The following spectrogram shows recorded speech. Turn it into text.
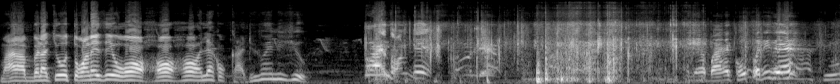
મારા બેડા ચો તોણે છે ઓ હો હો લે કોઈ કાઢ્યું હોય નહીં શું? ભાઈ તો કે અલ્યા ભાઈ ખૂબ ફરી દે. શું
